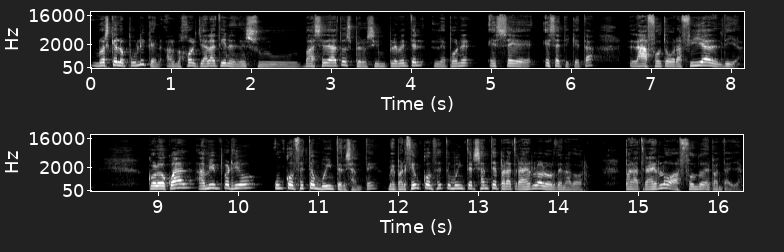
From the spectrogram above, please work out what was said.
no es que lo publiquen, a lo mejor ya la tienen en su base de datos, pero simplemente le ponen esa etiqueta, la fotografía del día. Con lo cual, a mí me pareció un concepto muy interesante. Me pareció un concepto muy interesante para traerlo al ordenador para traerlo a fondo de pantalla.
